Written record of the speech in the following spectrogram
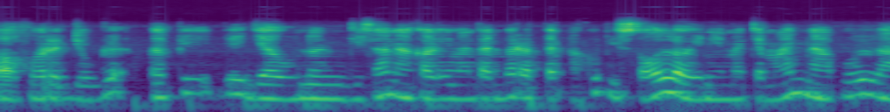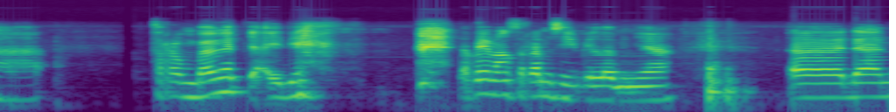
favorit juga tapi dia jauh non di sana Kalimantan Barat dan aku di Solo ini macam mana pula? Serem banget ya ini. Tapi emang serem sih filmnya. Uh, dan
